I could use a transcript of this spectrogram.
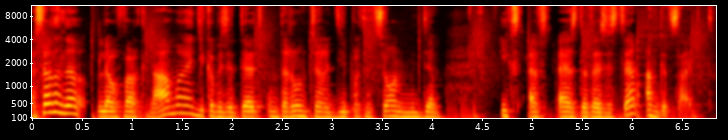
Es werden der Laufwerkname, die Kapazität und darunter die Partition mit dem XFS-Dateisystem angezeigt.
